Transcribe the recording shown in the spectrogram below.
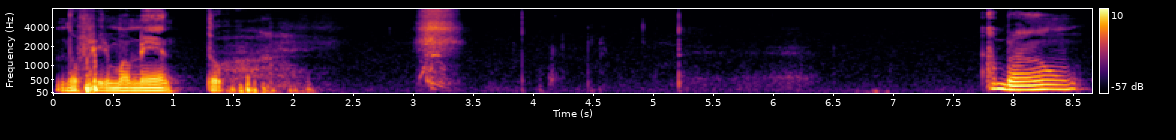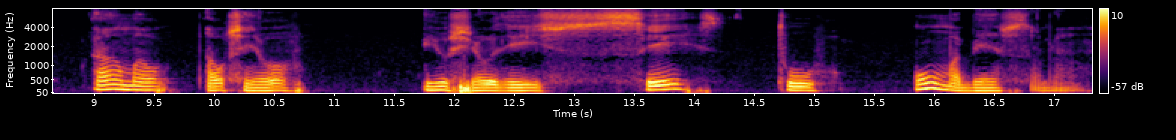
no firmamento. Abraão ama ao Senhor e o Senhor diz: Se tu uma benção, Abraão.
